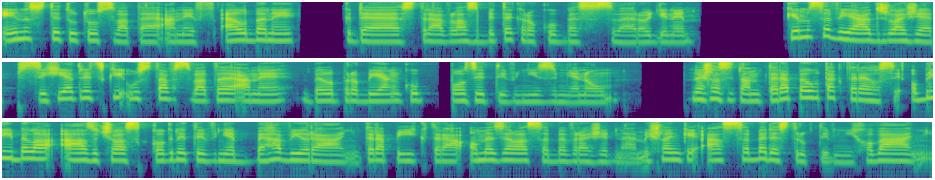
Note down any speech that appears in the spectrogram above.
Institutu svaté Anny v Albany, kde strávila zbytek roku bez své rodiny. Kim se vyjádřila, že psychiatrický ústav svaté Anny byl pro Bianku pozitivní změnou. Našla si tam terapeuta, kterého si oblíbila a začala s kognitivně behaviorální terapií, která omezila sebevražedné myšlenky a sebedestruktivní chování.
